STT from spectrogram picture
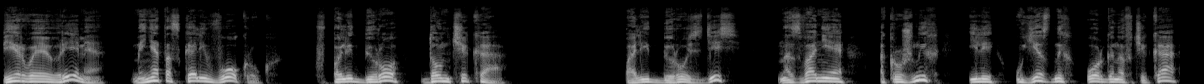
Первое время меня таскали в округ, в политбюро Дон ЧК. Политбюро здесь – название окружных или уездных органов ЧК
